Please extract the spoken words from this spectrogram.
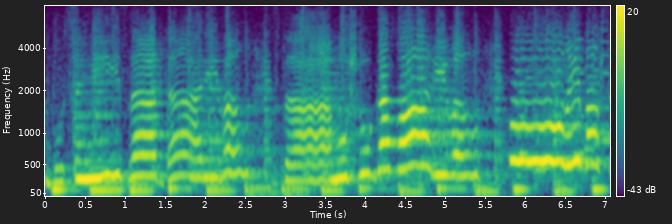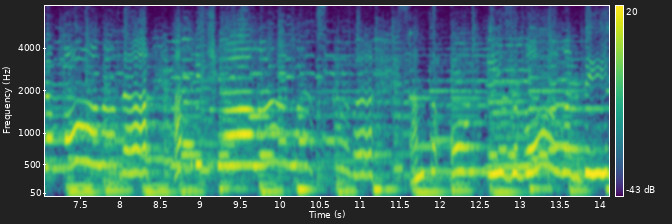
Бусами задаривал, замуж уговаривал, Улыбался молодо, отвечала Сам-то он из Вологды,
